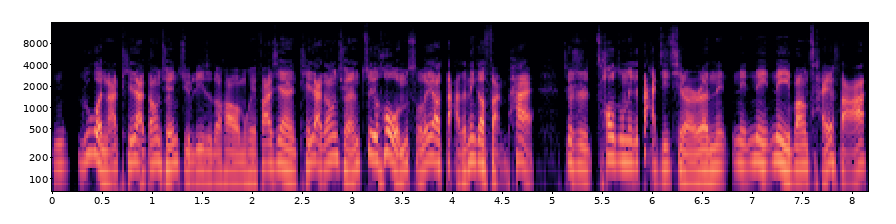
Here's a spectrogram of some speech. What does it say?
嗯，如果拿《铁甲钢拳》举例子的话，我们会发现《铁甲钢拳》最后我们所谓要打的那个反派，就是操纵那个大机器人儿的那那那那一帮财阀，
